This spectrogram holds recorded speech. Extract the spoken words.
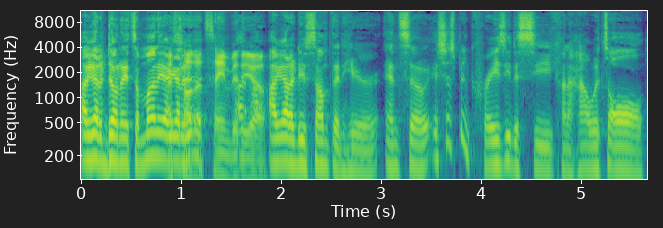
I got to donate some money. I, I got to do that same video. I, I got to do something here. And so it's just been crazy to see kind of how it's all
